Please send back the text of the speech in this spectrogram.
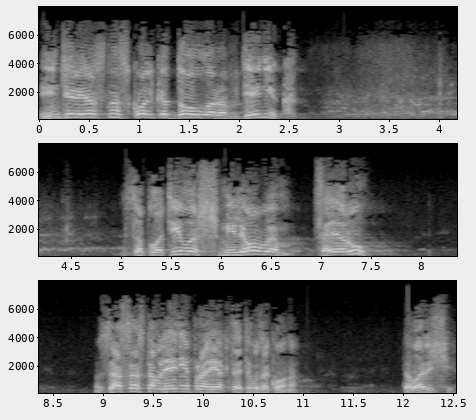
Интересно, сколько долларов денег заплатила Шмелевым ЦРУ за составление проекта этого закона. Товарищи,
